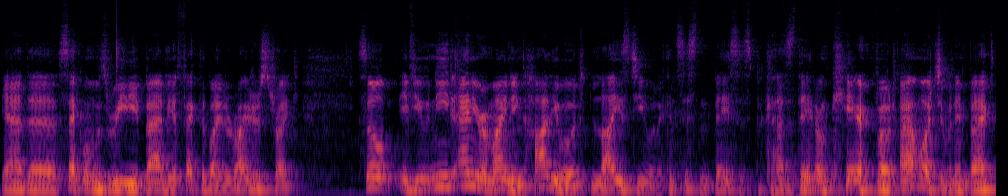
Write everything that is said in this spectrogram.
"Yeah, the second one was really badly affected by the writers' strike." So, if you need any reminding, Hollywood lies to you on a consistent basis because they don't care about how much of an impact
